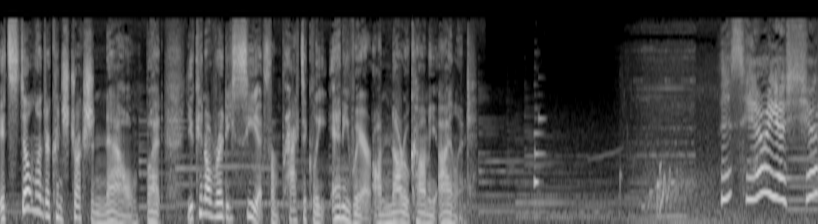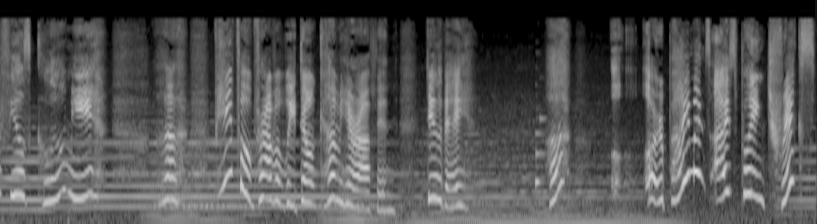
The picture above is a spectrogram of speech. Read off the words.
It's still under construction now, but you can already see it from practically anywhere on Narukami Island. This area sure feels gloomy. Uh, people probably don't come here often, do they? Huh? Uh, Are Paimon's eyes playing tricks?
